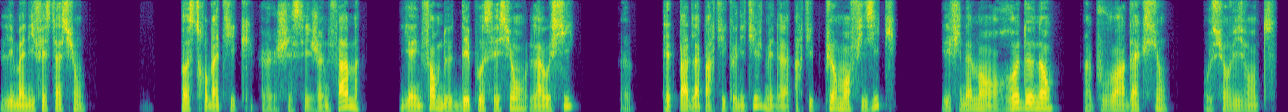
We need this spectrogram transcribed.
les manifestations post-traumatique, heu, chez ces jeunes femmes, il y a une forme de dépossession là aussi, peut-être pas de la partie cognitive, mais de la partie purement physique et finalement en redonnant un pouvoir d'action aux survivantes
